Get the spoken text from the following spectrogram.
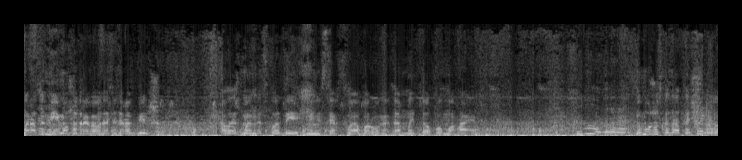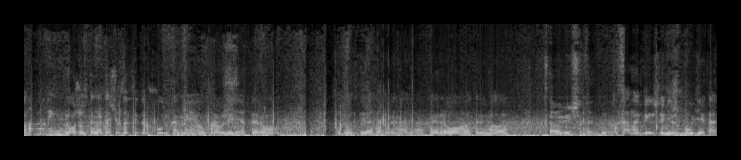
Ми розуміємо, що треба в 10 разів більше, але ж ми не склади Міністерства оборони, да? ми допомагаємо. Ну, е, Ну можу сказати, що можу сказати, що за підрахунками управління ТРО, 129 бригада ТРО отримала Саме більше саме більше, ніж будь-яка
